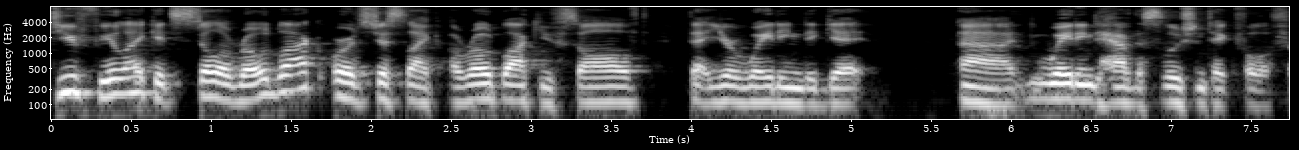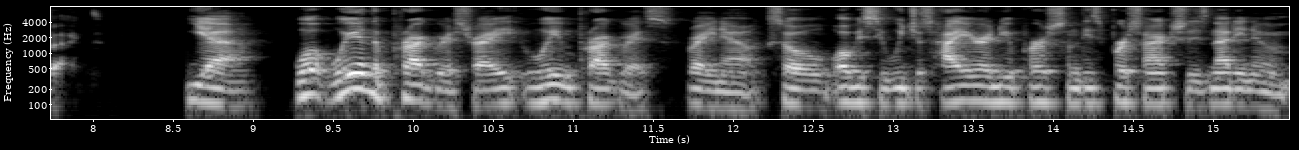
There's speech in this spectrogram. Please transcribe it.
do you feel like it's still a roadblock or it's just like a roadblock you've solved that you're waiting to get uh waiting to have the solution take full effect? Yeah. Well we're in the progress right? We're in progress right now. So obviously we just hire a new person. This person actually is not in a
